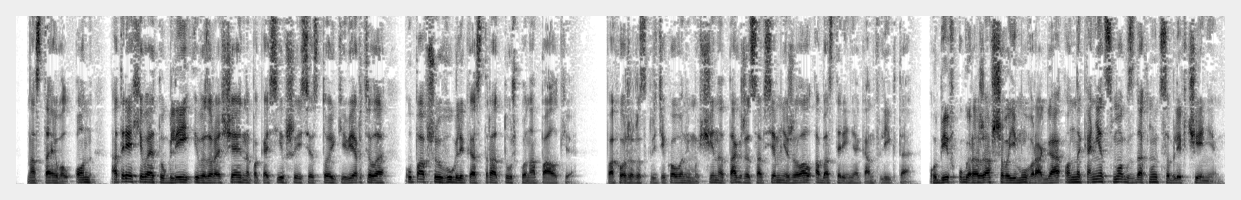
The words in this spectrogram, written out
— настаивал он, отряхивая от углей и возвращая на покосившиеся стойки вертела, упавшую в угли костра тушку на палке. Похоже, раскритикованный мужчина также совсем не желал обострения конфликта. Убив угрожавшего ему врага, он наконец смог вздохнуть с облегчением.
